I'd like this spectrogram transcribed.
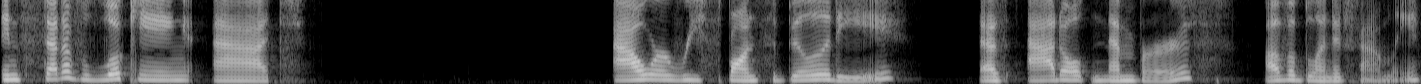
instead of looking at our responsibility as adult members of a blended family,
